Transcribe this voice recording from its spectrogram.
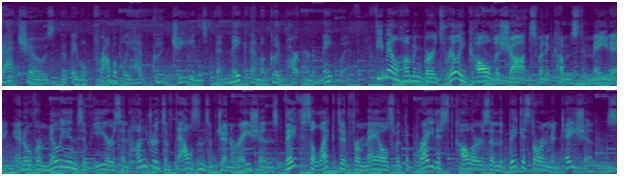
That shows that they will probably have good genes that make them a good partner to mate with. Female hummingbirds really call the shots when it comes to mating, and over millions of years and hundreds of thousands of generations, they've selected for males with the brightest colors and the biggest ornamentations.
